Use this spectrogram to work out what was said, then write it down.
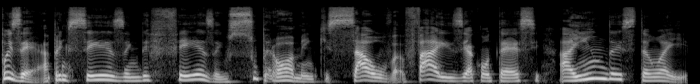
Pois é, a princesa indefesa e o super-homem que salva, faz e acontece ainda estão aí.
